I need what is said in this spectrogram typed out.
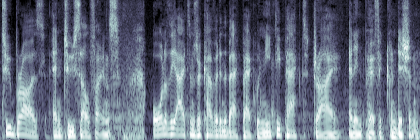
two bras, and two cell phones. All of the items recovered in the backpack were neatly packed, dry, and in perfect condition.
